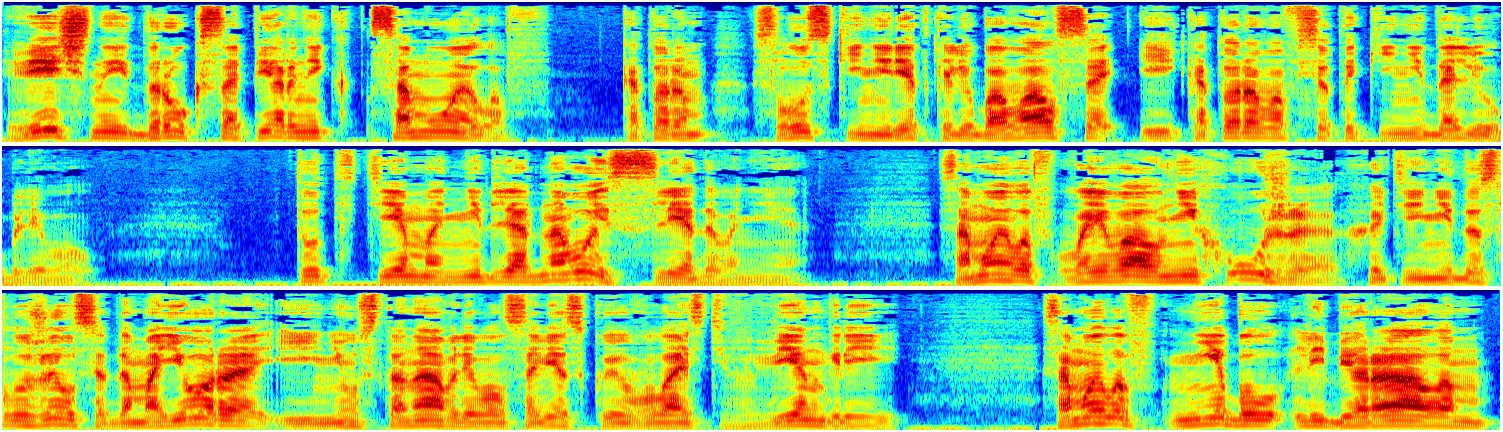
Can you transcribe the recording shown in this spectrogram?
вечный друг-соперник Самойлов, которым Слуцкий нередко любовался и которого все-таки недолюбливал. Тут тема не для одного исследования. Самойлов воевал не хуже, хоть и не дослужился до майора и не устанавливал советскую власть в Венгрии. Самойлов не был либералом,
